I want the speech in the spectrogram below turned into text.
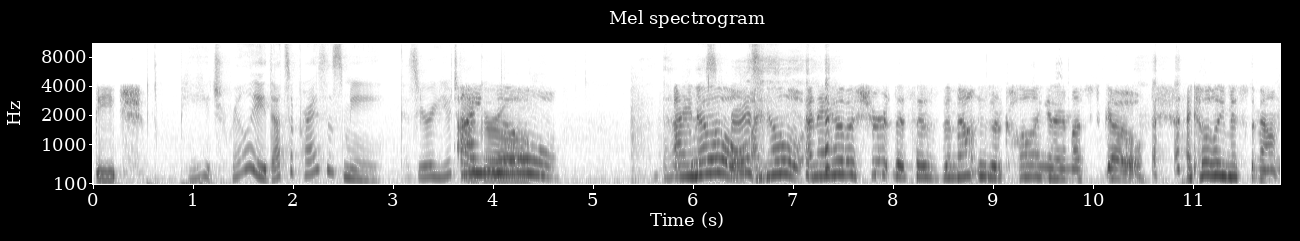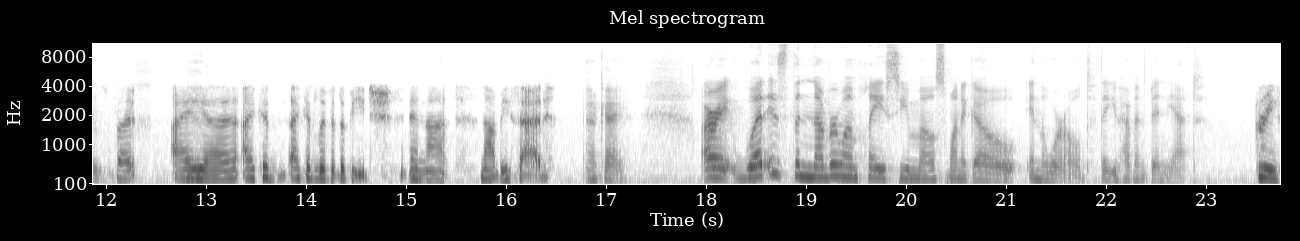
Beach. Beach. Really? That surprises me because you're a Utah I girl. Know. That I know. I know. And I have a shirt that says "The mountains are calling and I must go." I totally miss the mountains, but I yeah. uh, I could I could live at the beach and not not be sad. Okay. All right. What is the number one place you most want to go in the world that you haven't been yet? Greece.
